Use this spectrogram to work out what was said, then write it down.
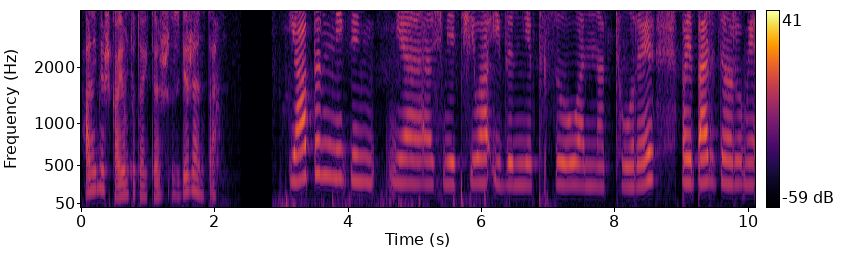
ale mieszkają tutaj też zwierzęta. Ja bym nigdy nie śmieciła i bym nie psuła natury, bo ja bardzo lubię,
